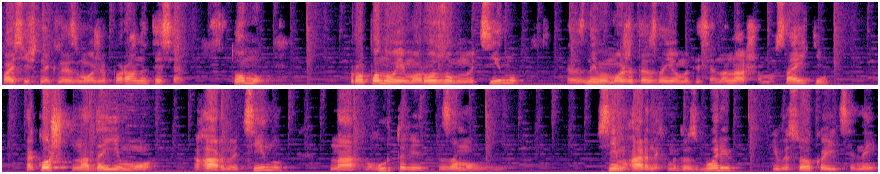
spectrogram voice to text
пасічник не зможе поранитися. Тому пропонуємо розумну ціну. Е, З ними можете ознайомитися на нашому сайті. Також надаємо гарну ціну на гуртові замовлення. Всім гарних медозборів і високої ціни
